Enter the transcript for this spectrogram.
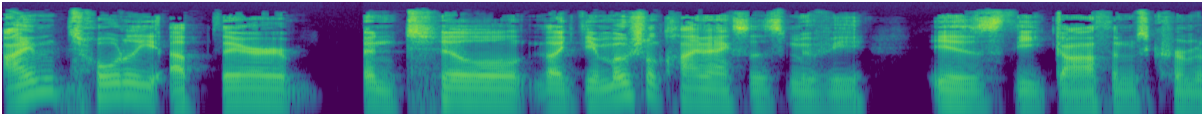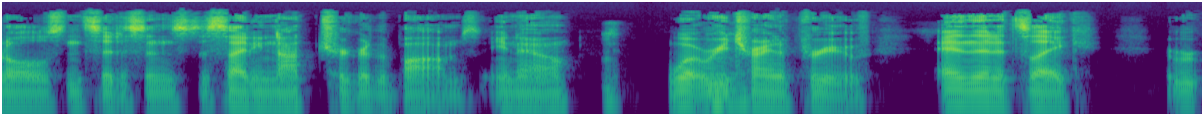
I'm totally up there until like the emotional climax of this movie is the Gotham's criminals and citizens deciding not to trigger the bombs. You know, what were you Mhm. trying to prove? And then it's like r-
